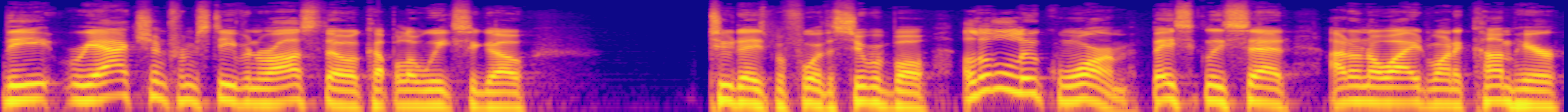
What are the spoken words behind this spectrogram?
The reaction from Stephen Ross, though, a couple of weeks ago, two days before the Super Bowl, a little lukewarm, basically said, I don't know why you'd want to come here.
